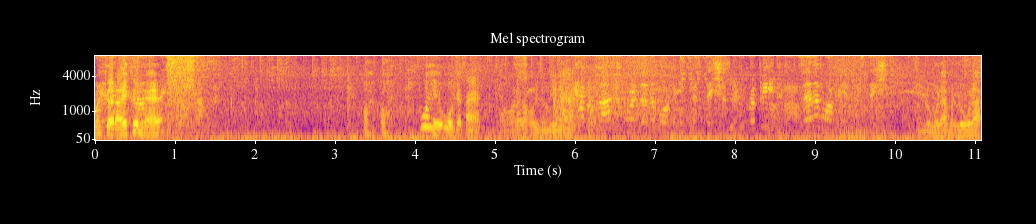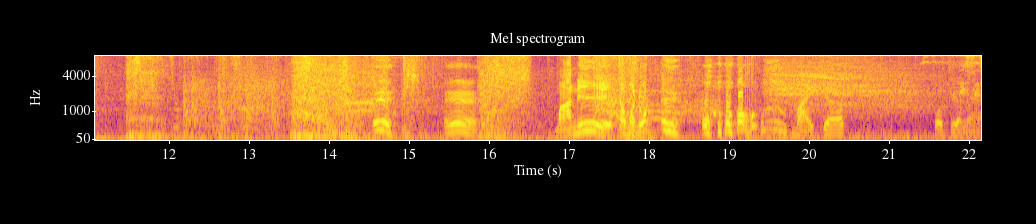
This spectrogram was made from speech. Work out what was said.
มันเกิดอะไรขึ้นเนี่ยฮะโอ้ยโอ้ยอ้วกจะแตกอ๋อเราต้องอยู่ตรงนี้นะฮะมันรู้แล้วมันรู้แล้วเออเออมานี่เจ้ามนุษย์เออโอ้โหหมายเจิดโคตรเถื่อนแล้ว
